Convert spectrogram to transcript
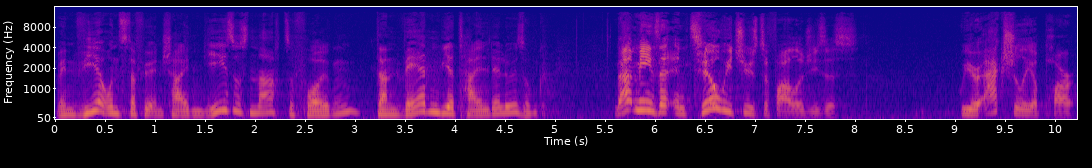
Wenn wir uns dafür entscheiden, Jesus nachzufolgen, dann werden wir Teil der Lösung. That means that until we choose to follow Jesus, we are actually a part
